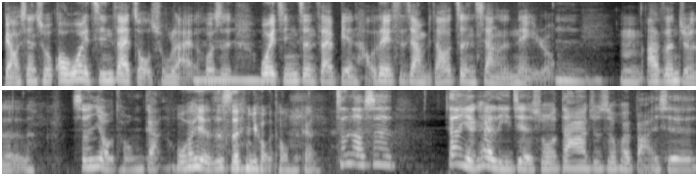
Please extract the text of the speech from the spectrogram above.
表现出“哦，我已经在走出来了”，或是“我已经正在变好”，类似这样比较正向的内容。嗯嗯，阿珍觉得 深有同感，我也是深有同感，真的是，但也可以理解说，大家就是会把一些。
